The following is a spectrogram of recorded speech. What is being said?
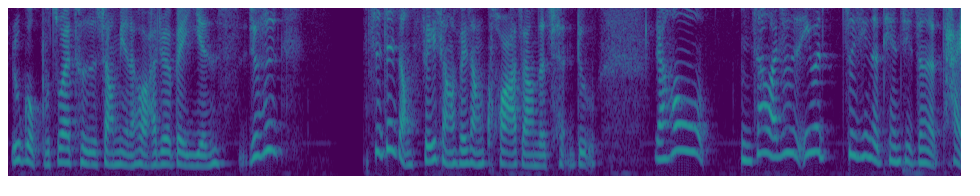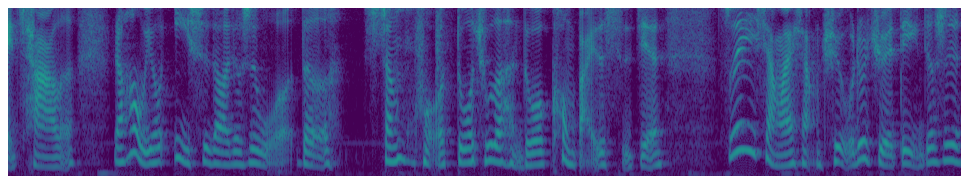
如果不坐在车子上面的话，他就会被淹死，就是是这种非常非常夸张的程度。然后你知道吗？就是因为最近的天气真的太差了，然后我又意识到，就是我的生活多出了很多空白的时间，所以想来想去，我就决定就是。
